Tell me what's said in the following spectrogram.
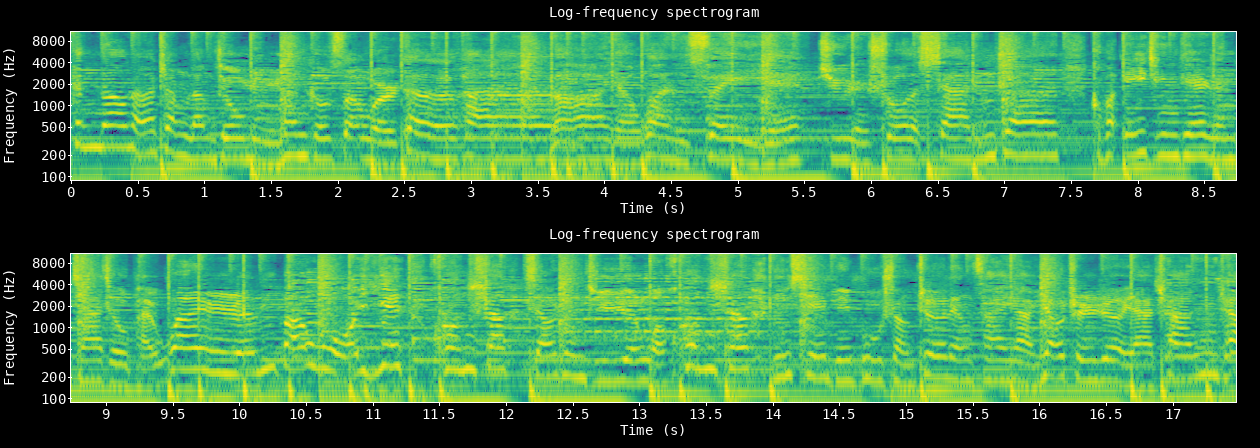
看到那蟑螂就抿满口酸味儿的汗。妈呀，万岁爷居然说了下令转，恐怕一经点人家就派万人把我淹。皇上小人居冤枉皇上，您先别不爽，这凉菜呀要趁热呀尝尝。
